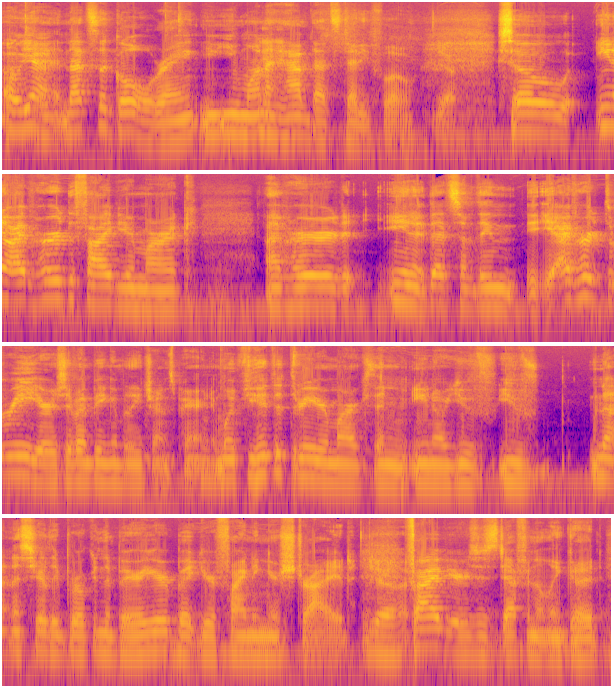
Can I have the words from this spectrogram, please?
Oh yeah, and that's the goal, right? You, you want to Mhm. have that steady flow. yeah So, you know, I've heard the five year mark. I've heard, you know, that's something. I've heard three years. If I'm being completely transparent, and if you hit the three year mark, then you know you've you've not necessarily broken the barrier, but you're finding your stride. Yeah. Five years is definitely good.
